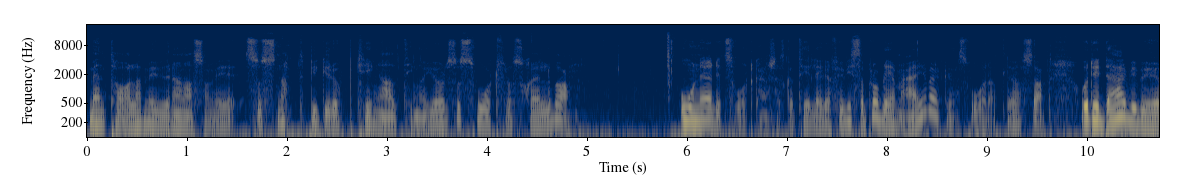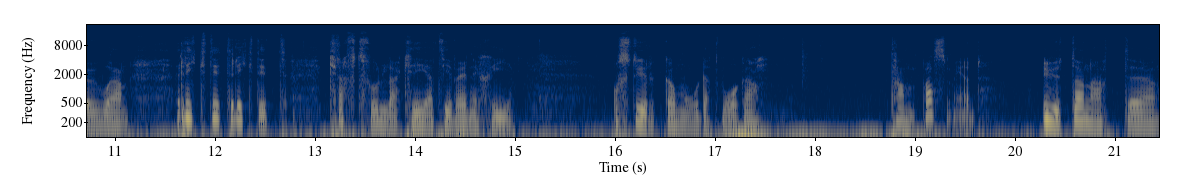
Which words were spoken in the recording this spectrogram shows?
mentala murarna som vi så snabbt bygger upp kring allting och gör det så svårt för oss själva onödigt svårt kanske jag ska tillägga, för vissa problem är ju verkligen svåra att lösa. Och det är där vi behöver våran riktigt, riktigt kraftfulla kreativa energi och styrka och mod att våga tampas med utan att eh,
